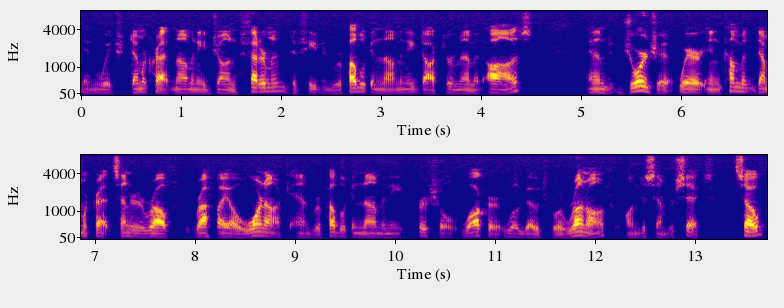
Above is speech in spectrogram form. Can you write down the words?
in which Democrat nominee John Fetterman defeated Republican nominee Dr. Mehmet Oz, and Georgia, where incumbent Democrat Senator Ralph, Raphael Warnock and Republican nominee Herschel Walker will go to a runoff on December 6th. So,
